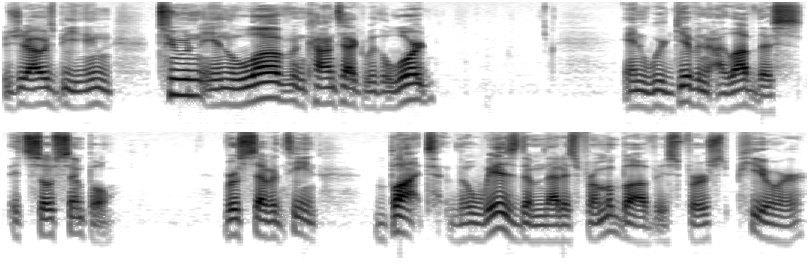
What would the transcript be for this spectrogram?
We should always be in tune, in love, and contact with the Lord. And we're given, I love this, it's so simple. Verse 17, but the wisdom that is from above is first pure,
